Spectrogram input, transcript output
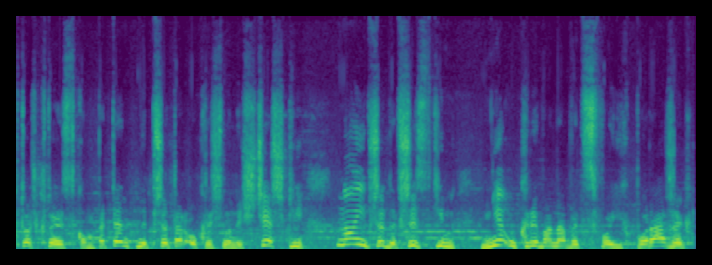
ktoś, kto jest kompetentny, przetarł określone ścieżki, no i przede wszystkim nie ukrywa nawet swoich porażek,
